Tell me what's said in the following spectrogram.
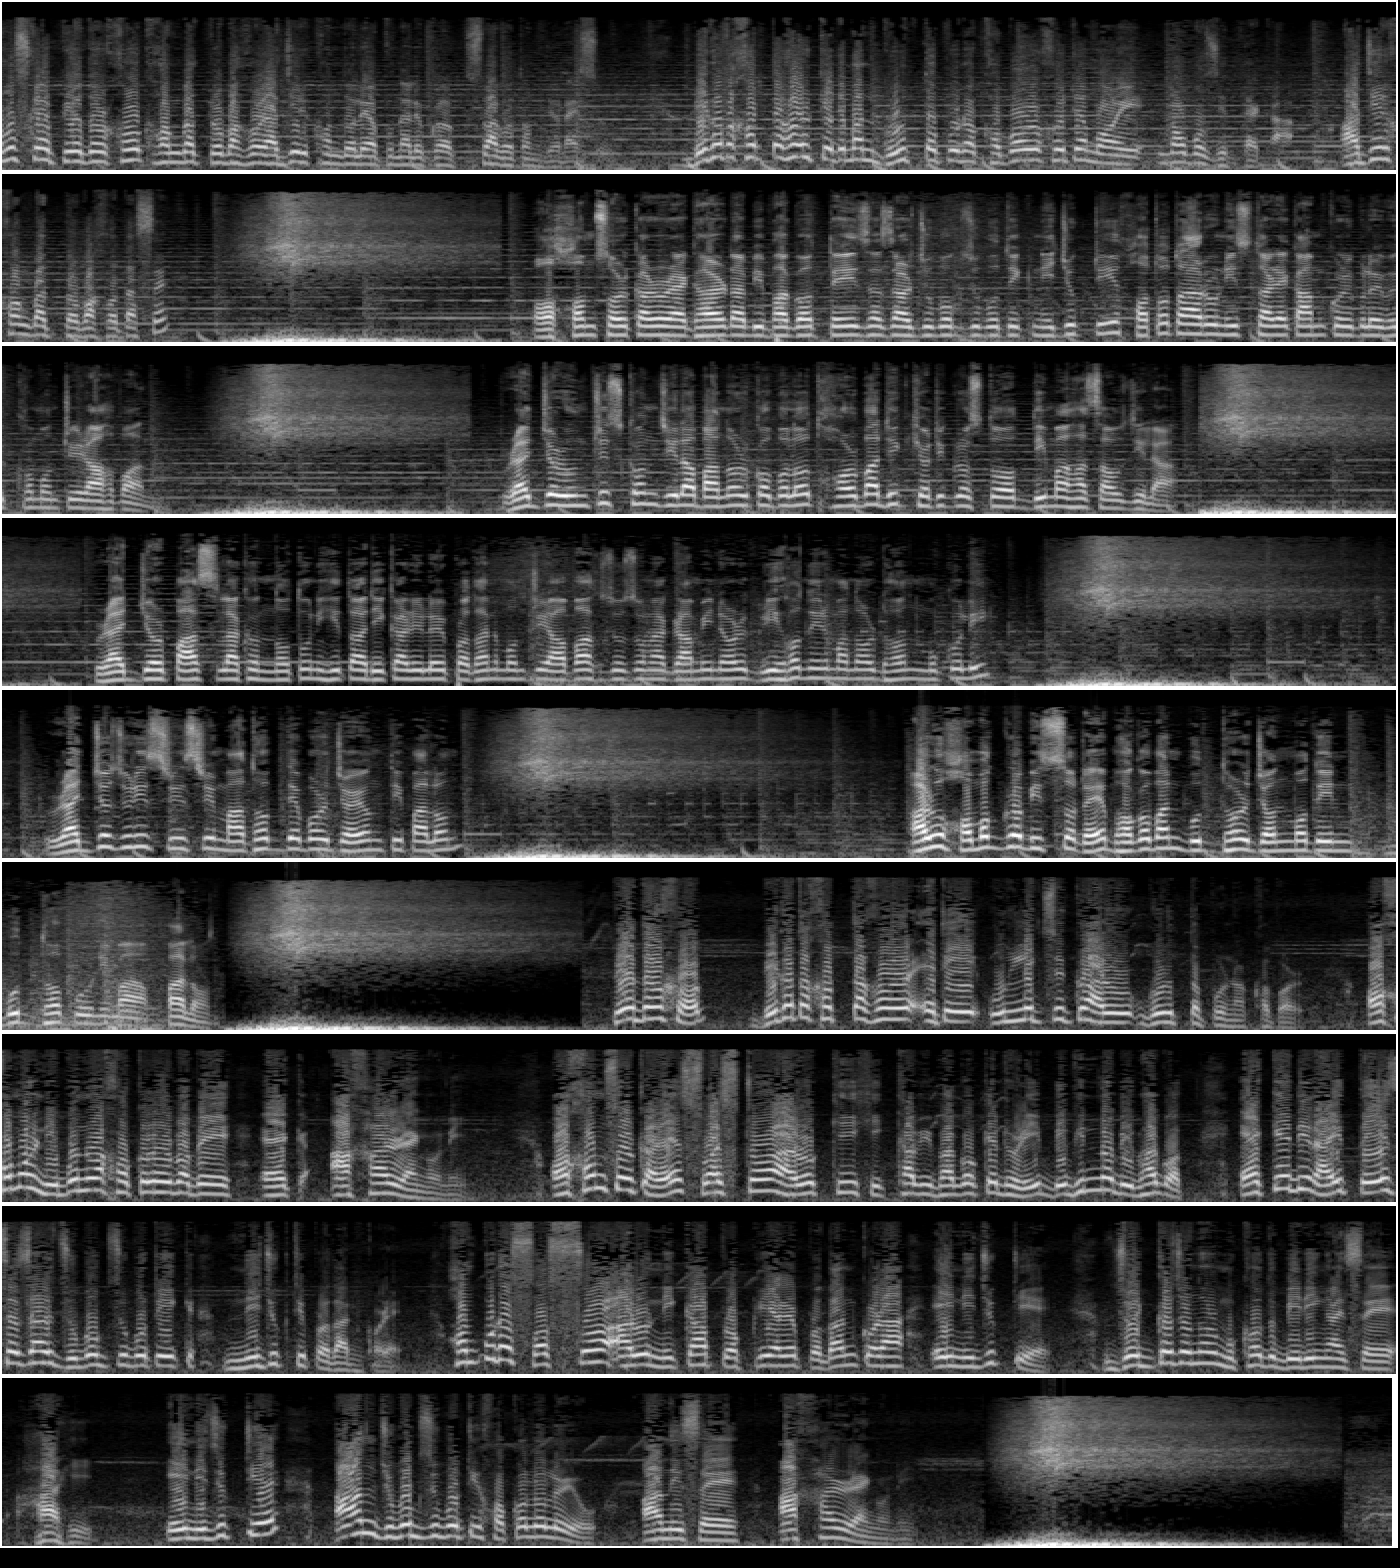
নমস্কাৰ প্ৰিয় দৰ্শক সংবাদ প্ৰবাহৰ আজিৰ খণ্ডলৈ আপোনালোকক স্বাগতম জনাইছোঁ। বিগত সপ্তাহৰ কেইটামান গুৰুত্বপূৰ্ণ খবৰৰ সৈতে মই নৱজিত ডেকা। আজিৰ সংবাদ প্ৰবাহত আছে অসম চৰকাৰৰ এঘাৰটা বিভাগত তেইছ হাজাৰ যুৱক যুৱতীক নিযুক্তি সততা আৰু নিষ্ঠাৰে কাম কৰিবলৈ মুখ্যমন্ত্ৰীৰ আহ্বান। ৰাজ্যৰ ঊনত্ৰিছখন জিলা বানৰ কবলত সৰ্বাধিক ক্ষতিগ্ৰস্ত ডিমা হাছাও জিলা। ৰাজ্যৰ পাঁচ লাখ নতুন হিতাধিকাৰীলৈ প্ৰধানমন্ত্ৰী আৱাস যোজনা গ্ৰামীণৰ গৃহ নিৰ্মাণৰ ধন মুকলি। ৰাজ্যজুৰি শ্ৰী শ্ৰী মাধৱদেৱৰ জয়ন্তী পালন। আৰু সমগ্ৰ বিশ্বতে ভগৱান বুদ্ধৰ জন্মদিন বুদ্ধ পূৰ্ণিমা পালন। প্ৰিয় দৰ্শক বিগত সপ্তাহৰ এটি উল্লেখযোগ্য আৰু গুৰুত্বপূৰ্ণ খবৰ। অসমৰ নিবনুৱাসকলৰ বাবে এক আশাৰ ৰেঙনি। অসম চৰকাৰে স্বাস্থ্য আৰক্ষী শিক্ষা বিভাগকে ধৰি বিভিন্ন বিভাগত একেদিনাই তেইছ হাজাৰ যুৱক যুৱতীক নিযুক্তি প্ৰদান কৰে। সম্পূৰ্ণ স্বচ্ছ আৰু নিকা প্ৰক্ৰিয়াৰে প্ৰদান কৰা এই নিযুক্তিয়ে যোগ্যজনৰ মুখত বিৰিঙাইছে হাঁহি। এই নিযুক্তিয়ে আন যুৱক যুৱতীসকললৈও আনিছে আশাৰ ৰেঙনি।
